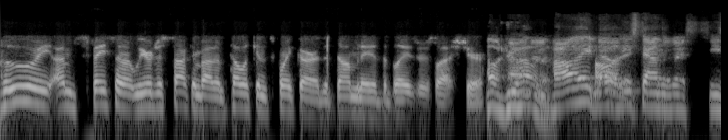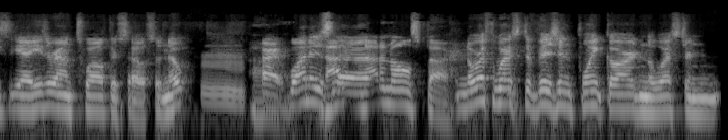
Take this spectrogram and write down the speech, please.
who are you, I'm spacing out. We were just talking about him, Pelicans point guard that dominated the Blazers last year. oh, Jrue Uh, Holiday. Holiday? No, Holiday. he's down the list. He's yeah, he's around twelfth or so. So nope. Hmm. All right. One is Not, uh, not an All Star. Northwest Division point guard in the Western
